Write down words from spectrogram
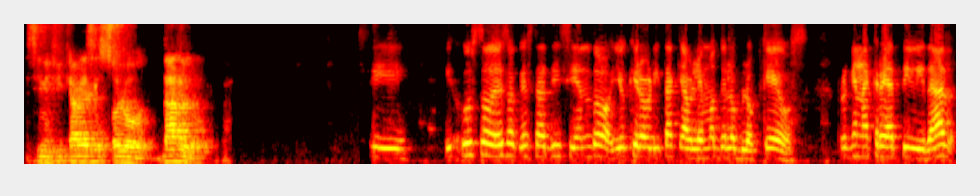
significa a veces solo darlo. Sí, y justo de eso que estás diciendo, yo quiero ahorita que hablemos de los bloqueos, porque en la creatividad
